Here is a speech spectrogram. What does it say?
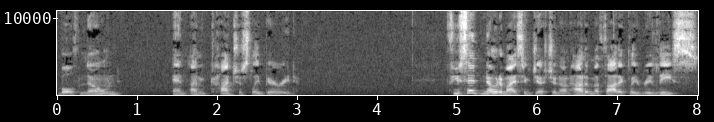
both known and unconsciously buried. If you said no to my suggestion on how to methodically release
